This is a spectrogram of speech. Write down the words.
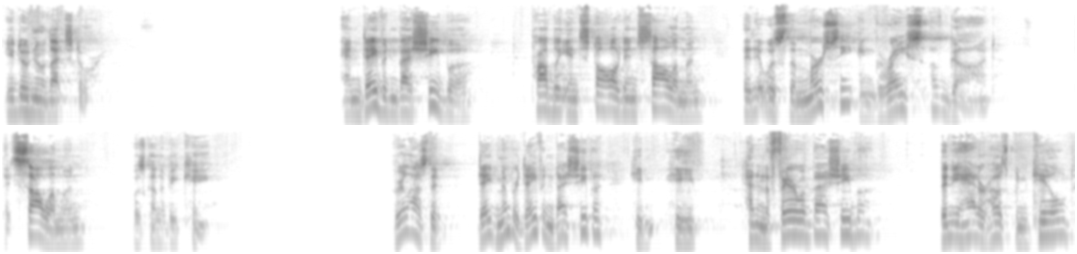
You do know that story. And David and Bathsheba probably installed in Solomon that it was the mercy and grace of God that Solomon was going to be king. Realize that, Dave, remember David and Bathsheba? He, he had an affair with Bathsheba, then he had her husband killed.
